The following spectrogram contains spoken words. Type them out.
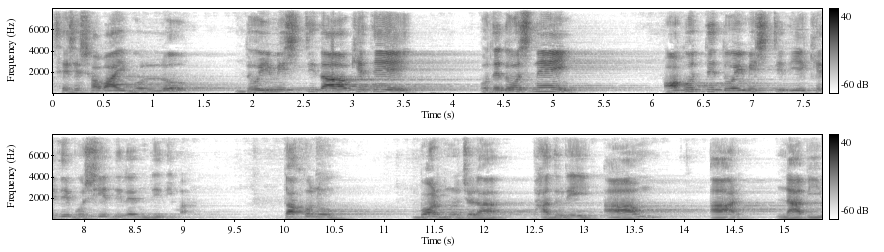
শেষে সবাই বলল, দই মিষ্টি দাও খেতে, ওতে দোষ নেই। অগত্যে দই মিষ্টি দিয়ে খেতে বসিয়ে দিলেন দিদিমা। তখনও বর্ণচোরা ভাদুরে আম আর নাবি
